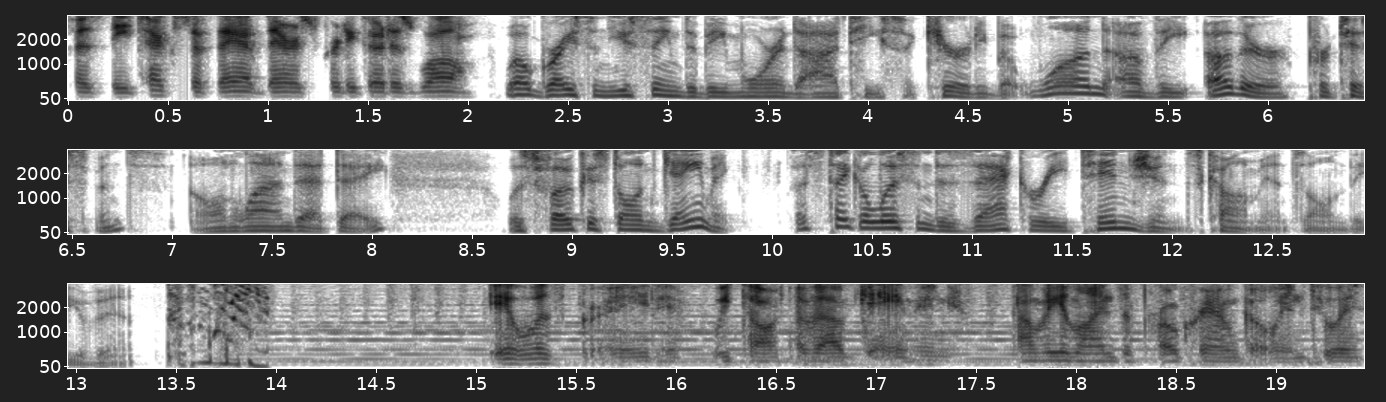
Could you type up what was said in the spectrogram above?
because the tech stuff they have there is pretty good as well. Well, Grayson, you seem to be more into IT security, but one of the other participants online that day was focused on gaming. Let's take a listen to Zachary Tingen's comments on the event. It was great. We talked about gaming, how many lines of program go into it.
